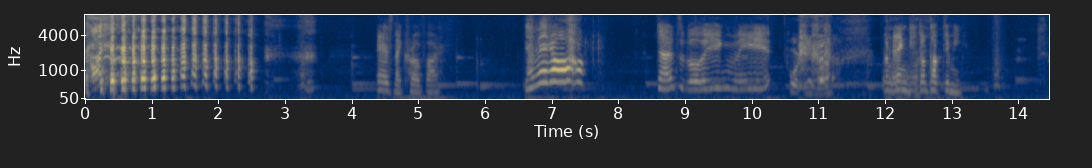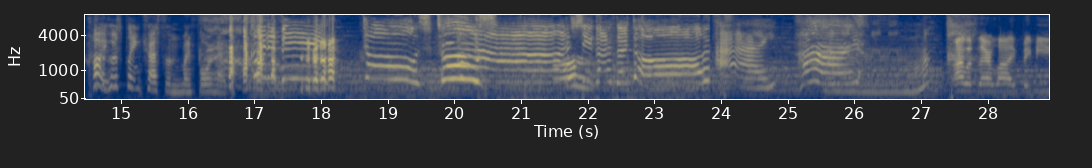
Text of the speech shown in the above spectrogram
There's my crowbar. Yamero! Dad's bullying me. Poor Ina. I'm angry. Don't talk to me. Hi, who's playing chess on my forehead? Toes! Toes! Ah, she got the toes! Hi! Hi! I was there live, baby.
